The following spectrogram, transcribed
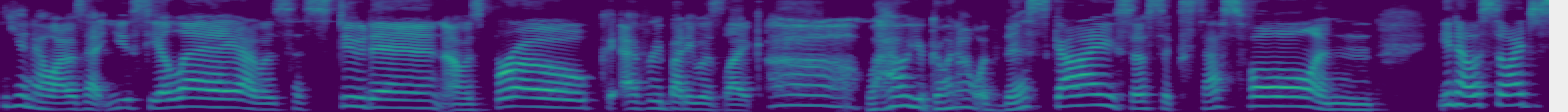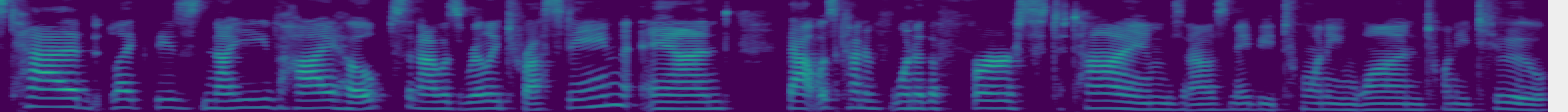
you know, I was at UCLA, I was a student, I was broke. Everybody was like, oh, wow, you're going out with this guy, He's so successful. And, you know, so I just had like these naive high hopes and I was really trusting. And that was kind of one of the first times, and I was maybe 21, 22,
